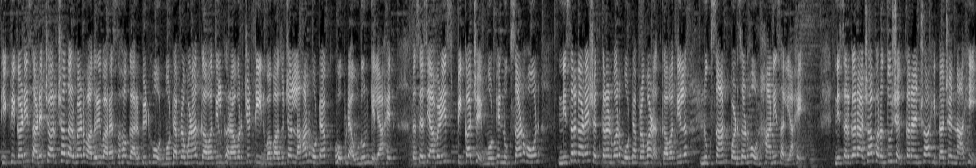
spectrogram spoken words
ठिकठिकाणी साडेचारच्या दरम्यान वादळी वाऱ्यासह गारपीट होऊन मोठ्या प्रमाणात गावातील घरावरचे टीन व बाजूच्या लहान मोठ्या खोपड्या उडून गेल्या आहेत. तसेच यावेळी पिकाचे मोठे नुकसान होऊन निसर्गाने शेतकऱ्यांवर मोठ्या प्रमाणात गावातील नुकसान पडझड होऊन हानी झाली आहे. निसर्ग राजा परंतु शेतकऱ्यांच्या हिताचे नाही.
